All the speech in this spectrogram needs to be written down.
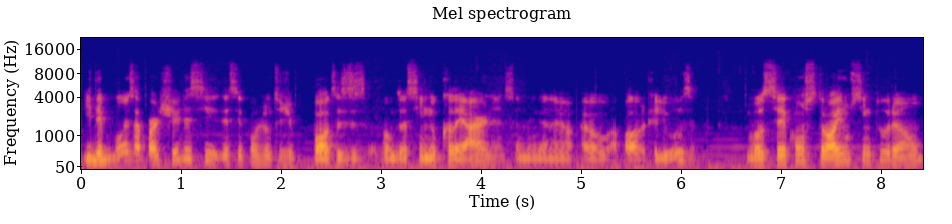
E depois, a partir desse, desse conjunto de hipóteses, vamos dizer assim, nuclear, né, se eu não me engano é, é a palavra que ele usa, você constrói um cinturão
